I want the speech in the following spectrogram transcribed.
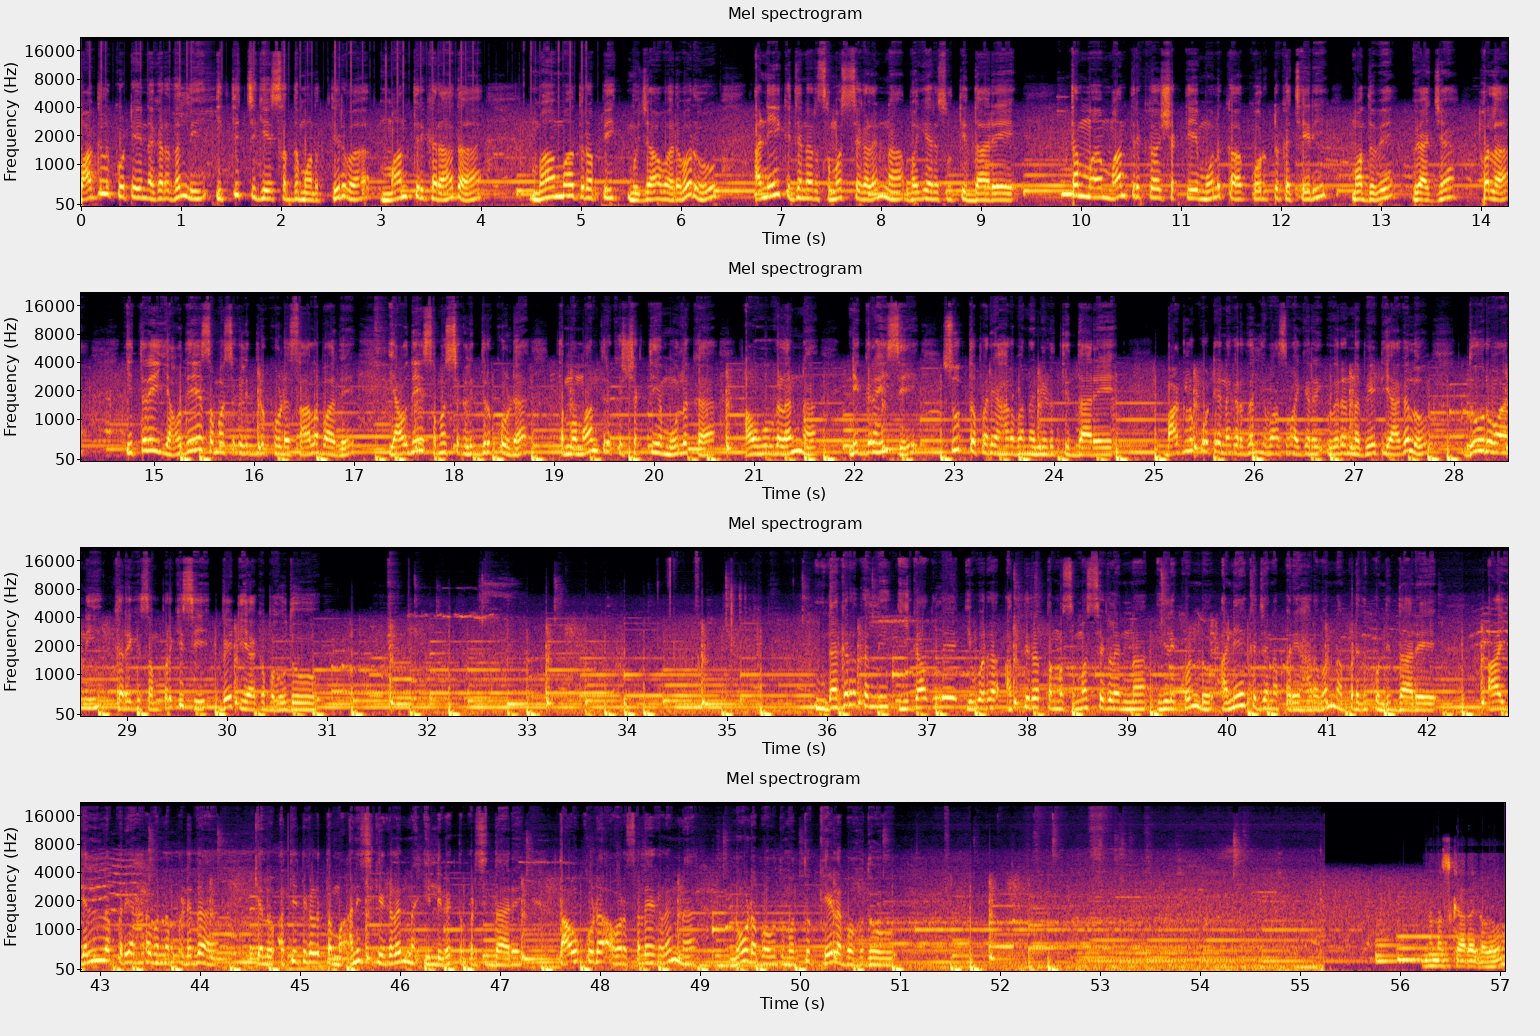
ಬಾಗಲಕೋಟೆ ನಗರದಲ್ಲಿ ಇತ್ತೀಚೆಗೆ ಸದ್ದು ಮಾಡುತ್ತಿರುವ ಮಾಂತ್ರಿಕರಾದ ಮಹಮ್ಮದ್ ರಫೀಕ್ ಮುಜಾವರ್ ಅವರು ಅನೇಕ ಜನರ ಸಮಸ್ಯೆಗಳನ್ನು ಬಗೆಹರಿಸುತ್ತಿದ್ದಾರೆ. ತಮ್ಮ ಮಾಂತ್ರಿಕ ಶಕ್ತಿಯ ಮೂಲಕ ಕೋರ್ಟ್ ಕಚೇರಿ, ಮದುವೆ, ವ್ಯಾಜ್ಯ, ಹೊಲ, ಇತರೆ ಯಾವುದೇ ಸಮಸ್ಯೆಗಳಿದ್ದರೂ ಕೂಡ ಸಾಲಬಾಧೆ, ಯಾವುದೇ ಸಮಸ್ಯೆಗಳಿದ್ದರೂ ಕೂಡ ತಮ್ಮ ಮಾಂತ್ರಿಕ ಶಕ್ತಿಯ ಮೂಲಕ ಅವುಗಳನ್ನು ನಿಗ್ರಹಿಸಿ ಸೂಕ್ತ ಪರಿಹಾರವನ್ನು ನೀಡುತ್ತಿದ್ದಾರೆ. ಬಾಗಲಕೋಟೆ ನಗರದಲ್ಲಿ ವಾಸವಾಗಿರುವ ಇವರನ್ನು ಭೇಟಿಯಾಗಲು ದೂರವಾಣಿ ಕರೆಗೆ ಸಂಪರ್ಕಿಸಿ ಭೇಟಿಯಾಗಬಹುದು. ನಗರದಲ್ಲಿ ಈಗಾಗಲೇ ಇವರ ಹತ್ತಿರ ತಮ್ಮ ಸಮಸ್ಯೆಗಳನ್ನು ಹೇಳಿಕೊಂಡು ಅನೇಕ ಜನ ಪರಿಹಾರವನ್ನು ಪಡೆದುಕೊಂಡಿದ್ದಾರೆ. ಆ ಎಲ್ಲ ಪರಿಹಾರವನ್ನು ಪಡೆದ ಕೆಲವು ಅತಿಥಿಗಳು ತಮ್ಮ ಅನಿಸಿಕೆಗಳನ್ನು ಇಲ್ಲಿ ವ್ಯಕ್ತಪಡಿಸಿದ್ದಾರೆ. ತಾವು ಕೂಡ ಅವರ ಸಲಹೆಗಳನ್ನು ನೋಡಬಹುದು ಮತ್ತು ಕೇಳಬಹುದು. ನಮಸ್ಕಾರಗಳು.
